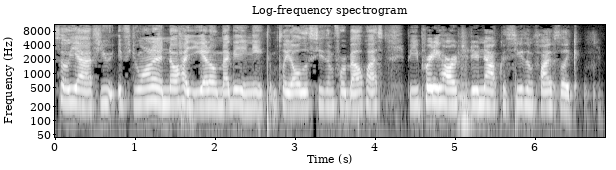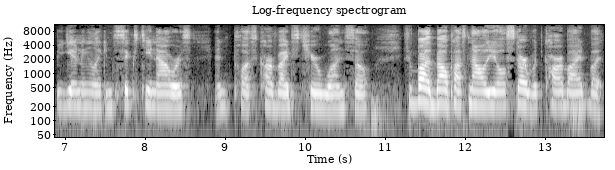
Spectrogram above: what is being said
So yeah, if you if you want to know how you get Omega, you need to complete all the Season 4 Battle Pass. Be pretty hard to do now because Season 5 is like beginning like in 16 hours, and plus Carbide's Tier 1. So if you buy the Battle Pass now, you'll start with Carbide, but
